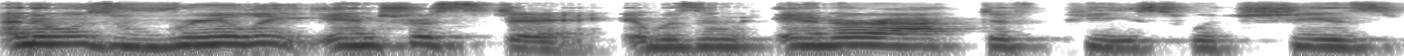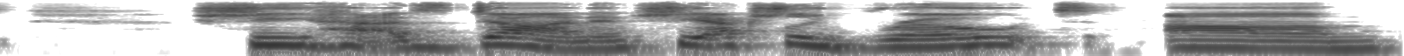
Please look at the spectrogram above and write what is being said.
And it was really interesting. It was an interactive piece which she's she has done. And she actually wrote um,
